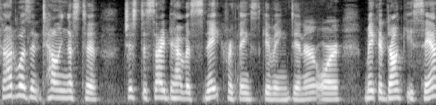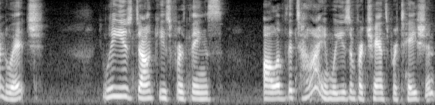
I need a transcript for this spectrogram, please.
God wasn't telling us to just decide to have a snake for Thanksgiving dinner or make a donkey sandwich. We use donkeys for things all of the time. We use them for transportation,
